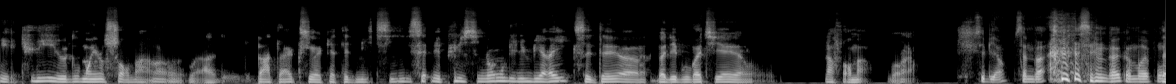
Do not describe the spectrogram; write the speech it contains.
et puis, de moyens format Hein, voilà, de, de Pentax 4,5 Et puis sinon, du numérique, c'était euh, bah, des boîtiers, d'un format. Voilà. C'est bien, ça me va. ça me va comme réponse.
